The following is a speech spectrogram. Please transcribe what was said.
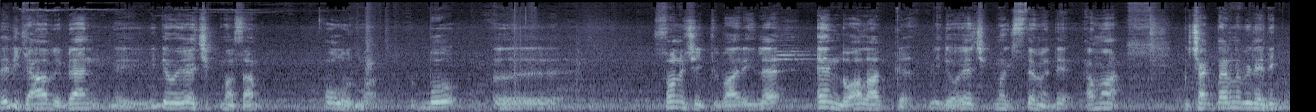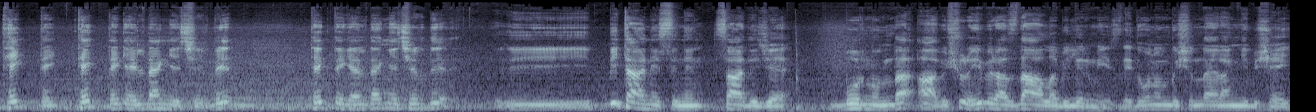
Dedi ki abi ben e, videoya çıkmasam olur mu? Bu e, sonuç itibariyle en doğal hakkı. Videoya çıkmak istemedi ama bıçaklarını biledik tek tek tek tek elden geçirdi. Tek tek elden geçirdi. Ee, Bir tanesinin sadece burnunda abi şurayı biraz daha alabilir miyiz dedi. Onun dışında herhangi bir şey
